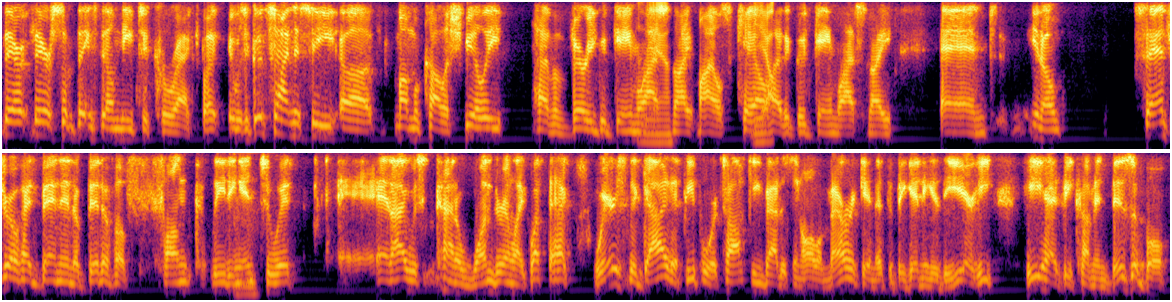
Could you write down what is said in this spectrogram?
there there are some things they'll need to correct. But it was a good sign to see uh, Mamukelashvili have a very good game last yeah. night. Myles Cale yep. had a good game last night, and you know Sandro had been in a bit of a funk leading mm-hmm. into it. And I was kind of wondering, like, what the heck? Where's the guy that people were talking about as an All American at the beginning of the year? He he had become invisible,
